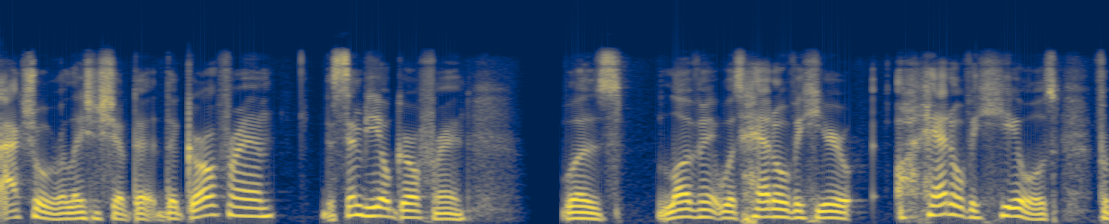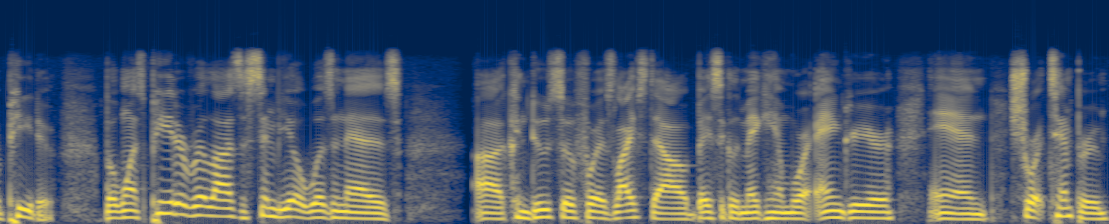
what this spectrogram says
actual relationship. The the girlfriend, the symbiote girlfriend was loving was head over here head over heels for Peter. But once Peter realized the symbiote wasn't as uh, conducive for his lifestyle, basically making him more angrier and short tempered.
